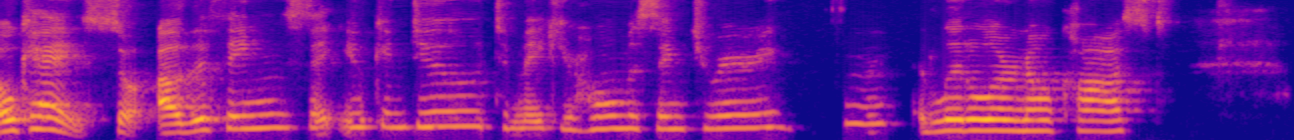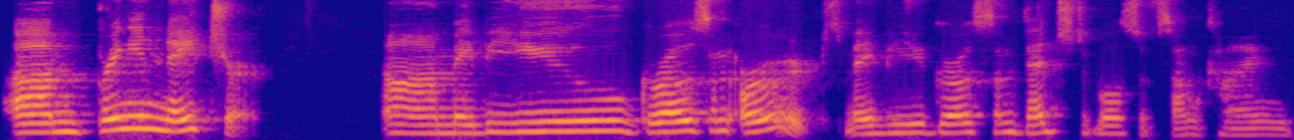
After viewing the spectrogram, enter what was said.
okay so other things that you can do to make your home a sanctuary? Hmm, little or no cost. Um, bring in nature. Um, maybe you grow some herbs maybe you grow some vegetables of some kind.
